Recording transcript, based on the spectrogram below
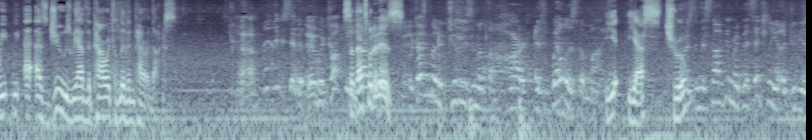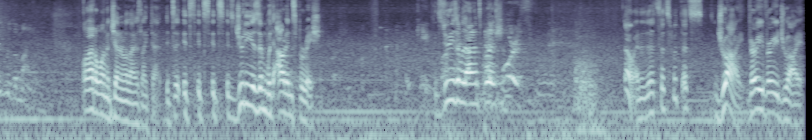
we, we as Jews, we have the power to live in paradox. I I understand it, but we're talking. So that's about- what it is. We're talking about a Judaism of the heart as well as the mind. Y- yes, true. Whereas the misnagdim are essentially a Judaism of the mind. Well, I don't want to generalize like that. It's it's it's it's, it's Judaism without inspiration. Okay, It's Judaism without That's inspiration. worse. No, and that's that's what that's dry, very very dry,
